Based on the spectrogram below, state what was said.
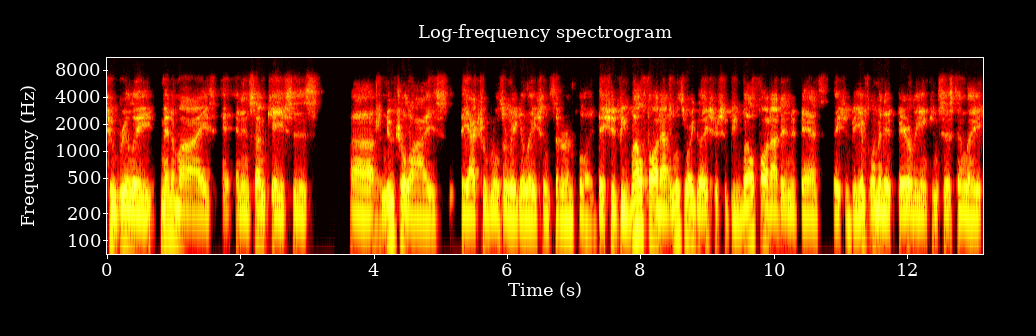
to really minimize and in some cases uh, neutralize the actual rules and regulations that are employed. They should be well thought out. Rules and regulations should be well thought out in advance. They should be implemented fairly and consistently.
